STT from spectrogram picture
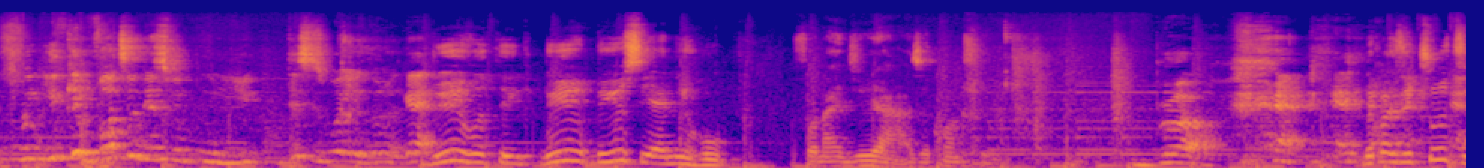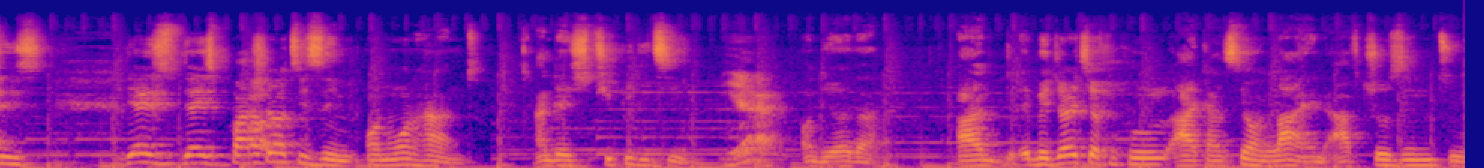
you, you keep voting these people. You, this is what you're gonna get, Do you even think? Do you do you see any hope for Nigeria as a country? bro. Because the truth is, there's there's patriotism on one hand, and there's stupidity yeah, on the other. And a majority of people I can see online have chosen to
